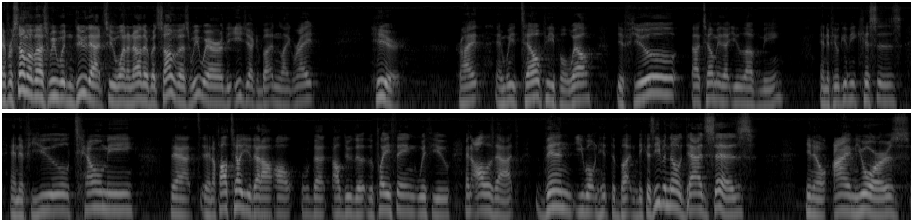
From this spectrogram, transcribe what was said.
And for some of us, we wouldn't do that to one another, but some of us, we wear the eject button like right here, right? And we tell people, well, if you'll uh, tell me that you love me, and if you'll give me kisses, and if you'll tell me that, and if I'll tell you that I'll, I'll that I'll do the, the play thing with you and all of that, then you won't hit the button. Because even though dad says, you know, I'm yours,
